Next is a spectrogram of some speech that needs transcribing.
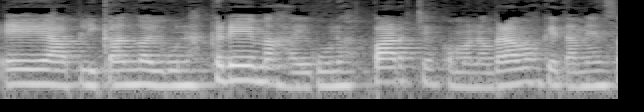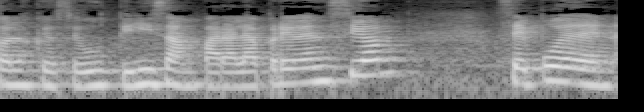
eh, aplicando algunas cremas, algunos parches, como nombramos, que también son los que se utilizan para la prevención. Se pueden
